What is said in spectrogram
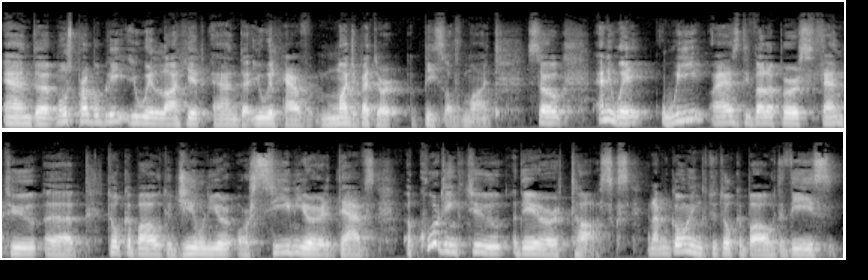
and uh, most probably you will like it. And and you will have much better peace of mind. So anyway, we as developers tend to uh, talk about junior or senior devs according to their tasks. And I'm going to talk about these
